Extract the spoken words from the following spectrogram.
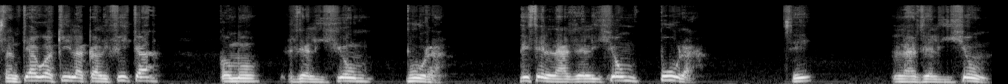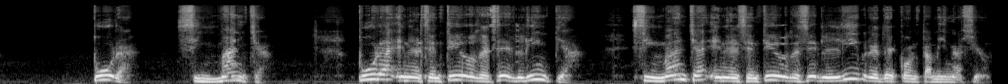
Santiago aquí la califica como religión pura. Dice la religión pura, ¿sí? La religión pura, sin mancha. Pura en el sentido de ser limpia, sin mancha en el sentido de ser libre de contaminación.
